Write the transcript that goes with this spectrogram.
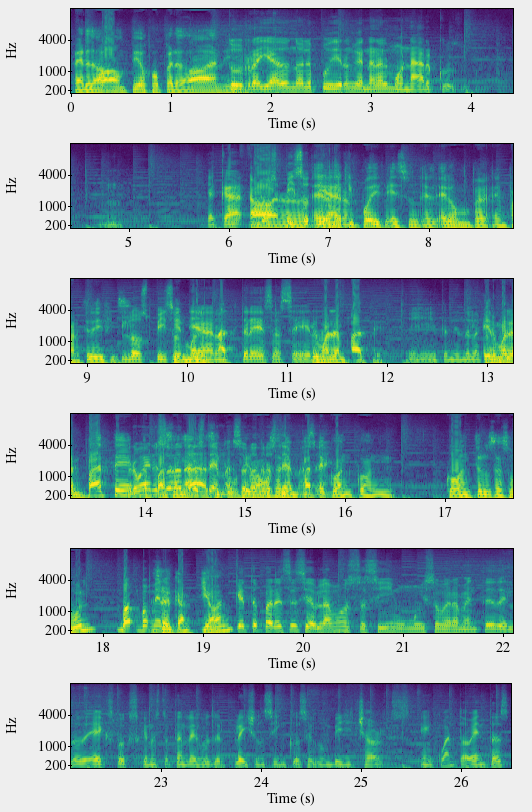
Perdón, Piojo, perdón. Tus rayados no le pudieron ganar al Monarcos. Y acá los pisotearon. Era un, equipo, es un, era un, partido difícil. Los pisotearon 3 a 0. Firmo el empate. Sí, teniendo la Firmo el empate. Pero bueno, no pasa nada. Temas, así confirmamos el empate ¿eh? con, con, con Cruz Azul. mira, el campeón. ¿Qué te parece si hablamos así muy someramente de lo de Xbox, que no está tan lejos del PlayStation 5 según VG Charts en cuanto a ventas?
